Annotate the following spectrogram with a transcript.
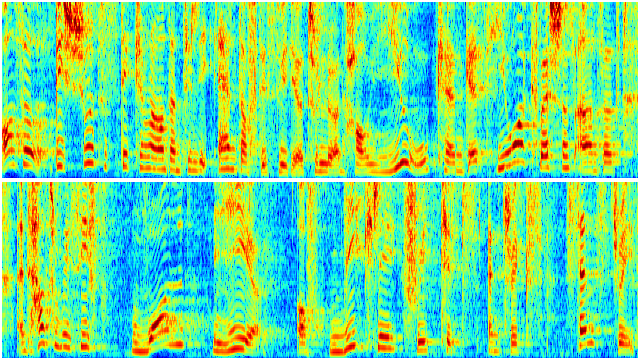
Also, be sure to stick around until the end of this video to learn how you can get your questions answered and how to receive one year of weekly free tips and tricks sent straight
